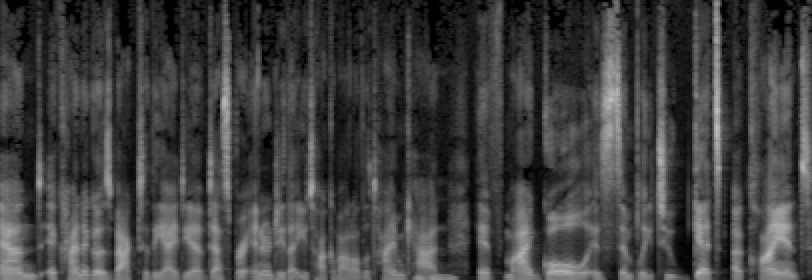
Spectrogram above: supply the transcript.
And it kind of goes back to the idea of desperate energy that you talk about all the time, Kat. Mm-hmm. If my goal is simply to get a client,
